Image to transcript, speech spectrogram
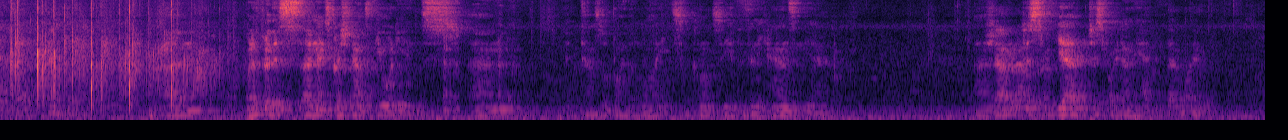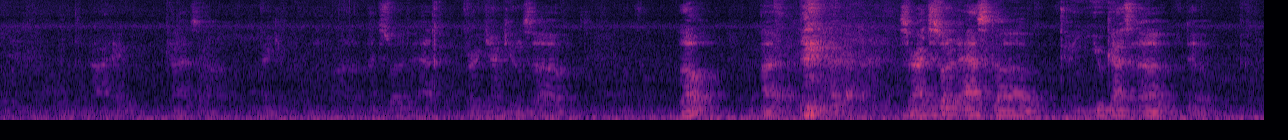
I'm going to throw this uh, next question out to the audience. Um, a bit dazzled by the lights. I can't see if there's any hands in the air. Um, Shout it out, Just, bro. yeah, just right down here. That mic. Uh, Hey, guys, uh, thank you. Uh, I just wanted to ask Barry Jenkins. Uh, hello? Uh, sir, I just wanted to ask uh, you guys, uh, uh,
